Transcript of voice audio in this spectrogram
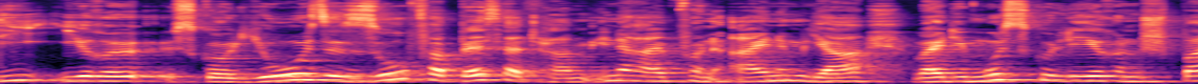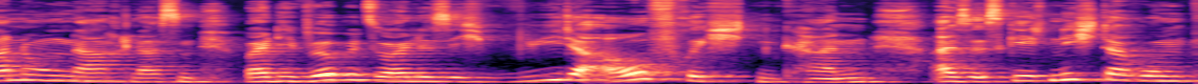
die ihre Skoliose so verbessert haben innerhalb von einem Jahr, weil die muskulären Spannungen nachlassen, weil die Wirbelsäule sich wieder aufrichten kann. Also es geht nicht darum,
